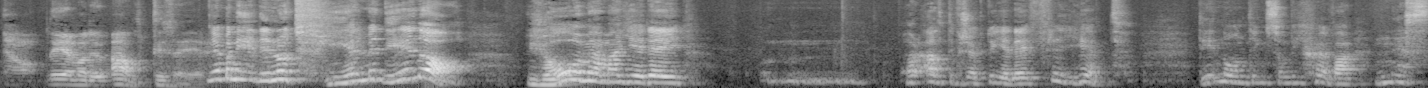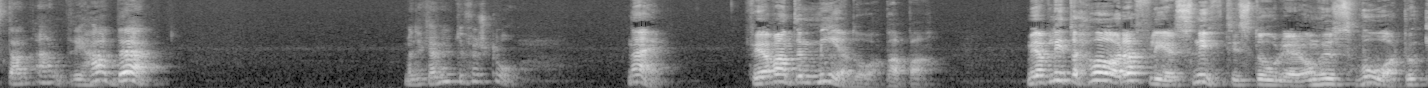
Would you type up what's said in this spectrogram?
Ja, det är vad du alltid säger. Ja, men är det något fel med det då? Ja, mamma ger dig... mm, Har alltid försökt att ge dig frihet. Det är någonting som vi själva nästan aldrig hade. Men det kan du inte förstå. Nej, för jag var inte med då, pappa. Men jag vill inte höra fler snyfthistorier om hur svårt och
